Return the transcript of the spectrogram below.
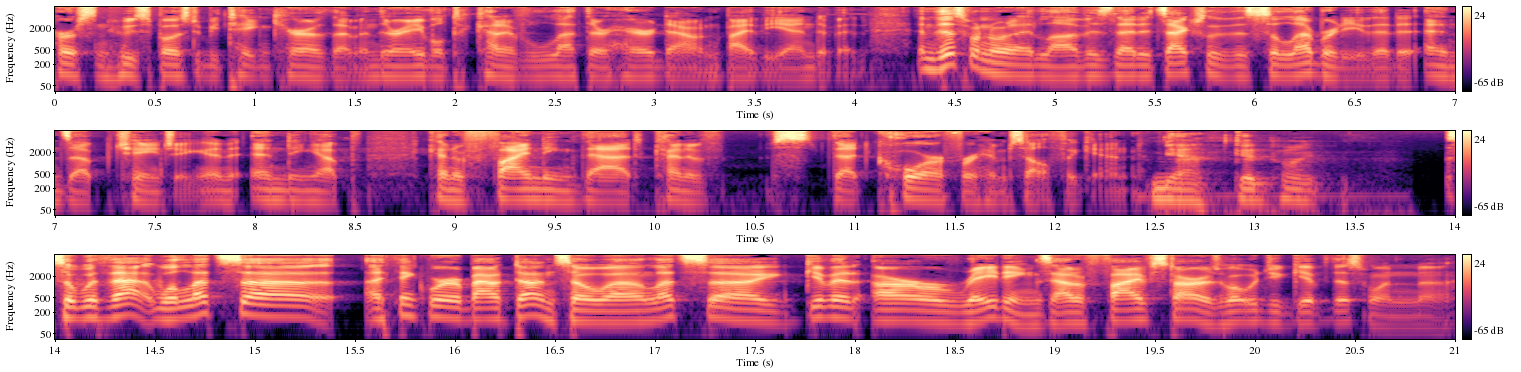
person who's supposed to be taking care of them and they're able to kind of let their hair down by the end of it. And this one what I love is that it's actually the celebrity that it ends up changing and ending up kind of finding that kind of that core for himself again. Yeah, good point. So with that, well let's uh I think we're about done. So uh let's uh give it our ratings out of 5 stars. What would you give this one, uh,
